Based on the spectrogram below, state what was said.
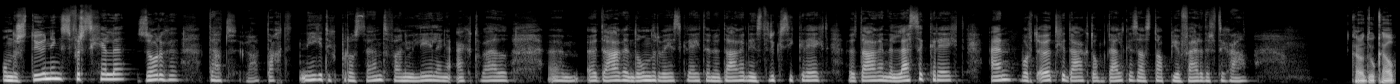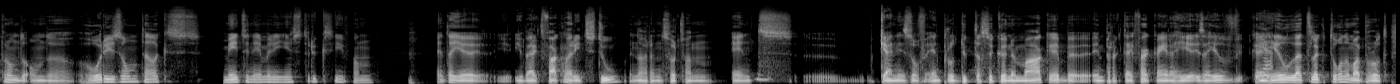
ondersteuningsverschillen zorgen dat ja, 80, 90 procent van je leerlingen echt wel um, uitdagend onderwijs krijgt en uitdagende instructie krijgt, uitdagende lessen krijgt en wordt uitgedaagd om telkens een stapje verder te gaan. Kan het ook helpen om de, om de horizon telkens mee te nemen in je instructie? Van dat je, je werkt vaak naar iets toe, naar een soort van eindkennis of eindproduct dat ze kunnen maken. In praktijk vaak kan je dat heel, is dat heel, kan je heel letterlijk tonen, maar bijvoorbeeld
